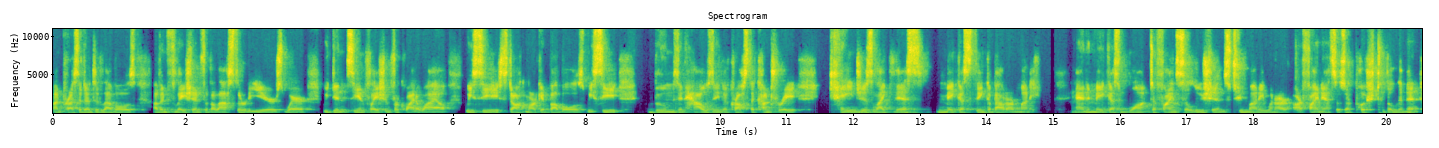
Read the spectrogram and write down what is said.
unprecedented levels of inflation for the last 30 years where we didn't see inflation for quite a while. We see stock market bubbles. We see booms in housing across the country. Changes like this make us think about our money mm-hmm. and make us want to find solutions to money when our, our finances are pushed to the limit.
